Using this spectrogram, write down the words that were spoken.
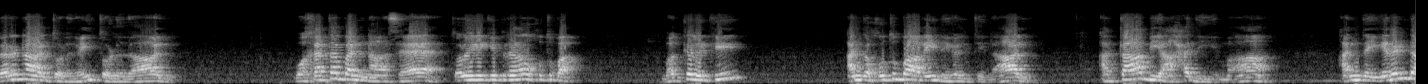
பெருநாள் தொழுகை தொழுதால் வஹதபன்னாச தொழுகைக்கு பின்னால் ஹுத்துபா மக்களுக்கு அந்த ஹுத்துபாவை நிகழ்த்தினால் அத்தாபி அகதியுமா அந்த இரண்டு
